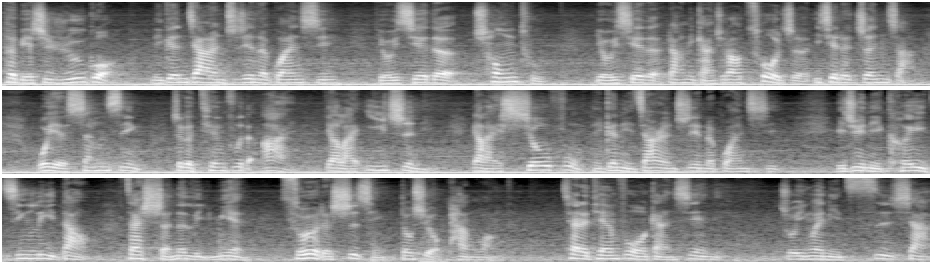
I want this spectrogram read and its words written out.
特别是如果你跟家人之间的关系有一些的冲突，有一些的让你感觉到挫折，一些的挣扎，我也相信这个天赋的爱要来医治你，要来修复你跟你家人之间的关系，以及你可以经历到在神的里面所有的事情都是有盼望的。亲爱的天赋，我感谢你，主，因为你赐下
